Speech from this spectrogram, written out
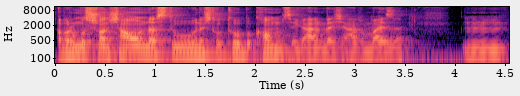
aber du musst schon schauen, dass du eine Struktur bekommst, egal in welcher Art und Weise. Mhm.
